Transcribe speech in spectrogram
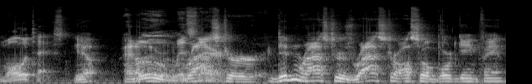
Wall of text. Yep. And Boom, uh, it's there. Raster didn't Raster is Raster also a board game fan?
